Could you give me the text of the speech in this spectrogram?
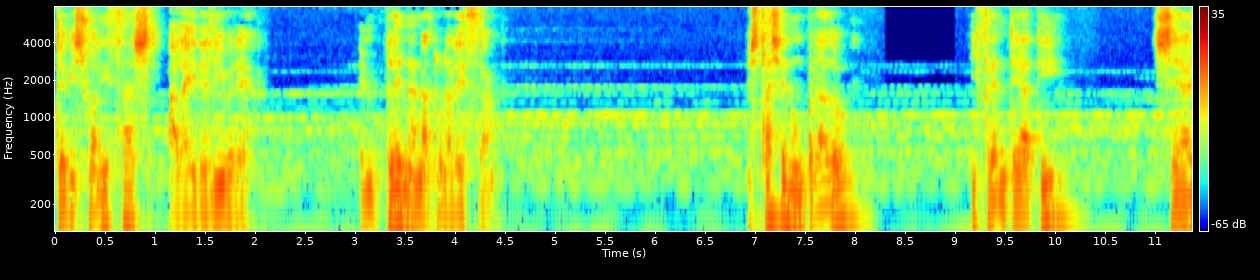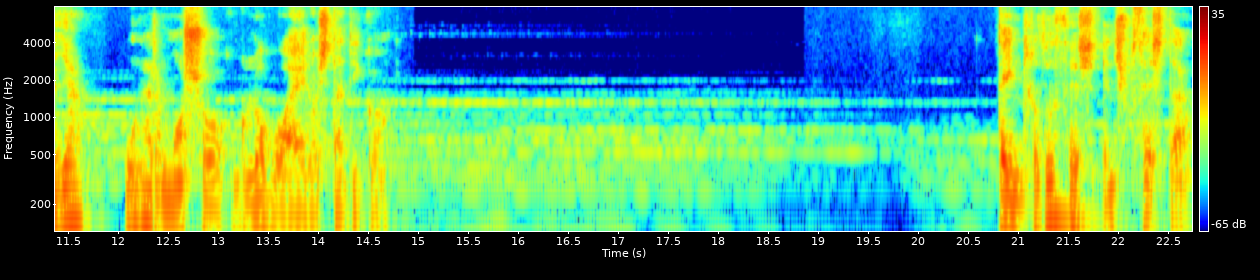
Te visualizas al aire libre, en plena naturaleza. Estás en un prado y frente a ti se halla un hermoso globo aerostático. Te introduces en su cesta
